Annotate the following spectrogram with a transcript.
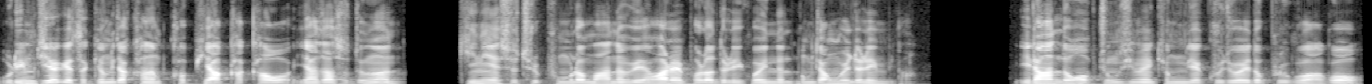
우림 지역에서 경작하는 커피와 카카오, 야자수 등은 기니의 수출품으로 많은 외화를 벌어들이고 있는 농작물들입니다. 이러한 농업 중심의 경제 구조에도 불구하고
